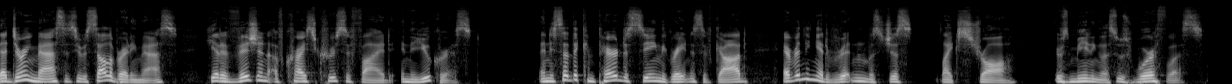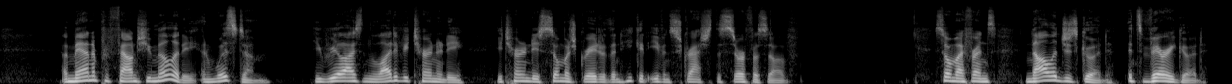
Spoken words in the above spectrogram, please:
that during Mass, as he was celebrating Mass, he had a vision of Christ crucified in the Eucharist. And he said that compared to seeing the greatness of God, everything he had written was just like straw. It was meaningless, it was worthless. A man of profound humility and wisdom. He realized in the light of eternity, eternity is so much greater than he could even scratch the surface of. So, my friends, knowledge is good. It's very good.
